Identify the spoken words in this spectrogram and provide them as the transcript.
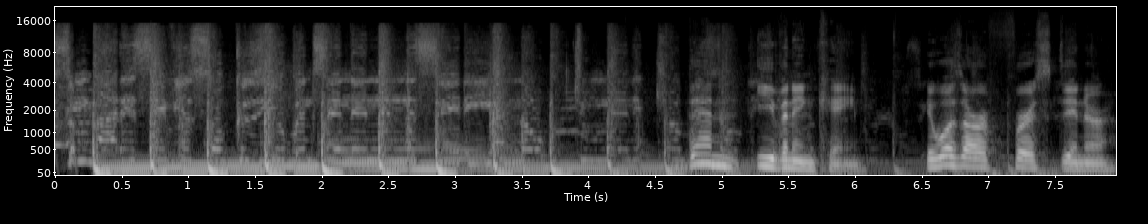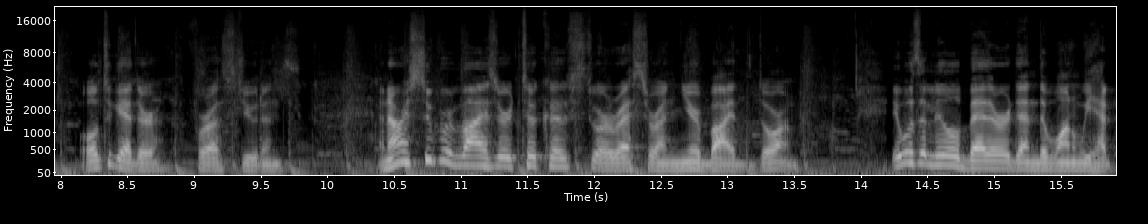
Somebody Then evening came. It was our first dinner all together for us students, and our supervisor took us to a restaurant nearby the dorm. It was a little better than the one we had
